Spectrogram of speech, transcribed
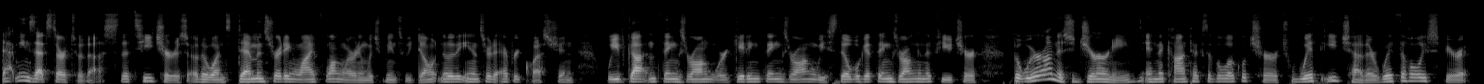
that means that starts with us. The teachers are the ones demonstrating lifelong learning which means we don't know the answer to every question. We've gotten things wrong. We're getting things wrong. We still will get things wrong in the future. But we're on this journey in the context of the local church with each other with the holy spirit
